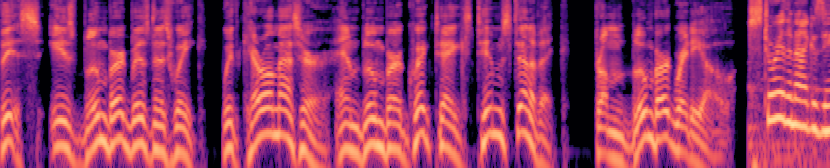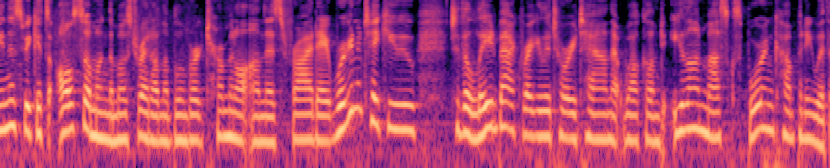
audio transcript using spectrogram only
This is Bloomberg Business Week with Carol Massar and Bloomberg Quick Takes Tim Stenovec from Bloomberg Radio. Story of the magazine this week. It's also among the most read on the Bloomberg terminal on this Friday. We're going to take you to the laid back regulatory town that welcomed Elon Musk's boring company with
